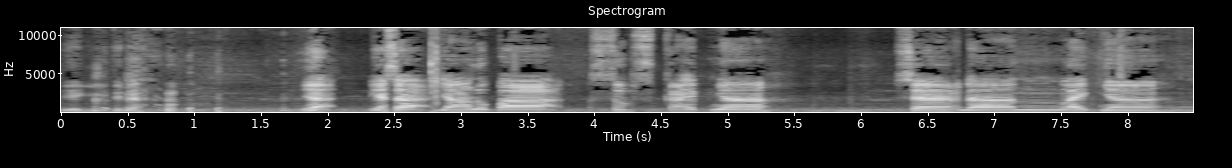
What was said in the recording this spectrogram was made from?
ya gitu dah. ya biasa jangan lupa subscribe-nya, share dan like-nya. Nah,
